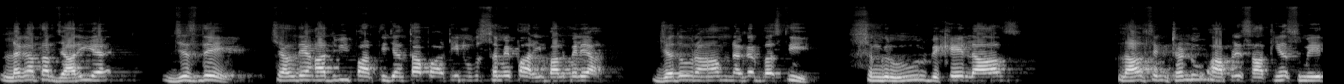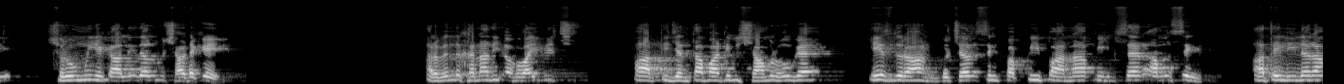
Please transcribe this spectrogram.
ਲਗਾਤਾਰ ਜਾਰੀ ਹੈ, ਜਿਸ ਦੇ ਚਲਦਿਆਂ ਅੱਜ ਵੀ ਭਾਰਤੀ ਜਨਤਾ ਪਾਰਟੀ ਨੂੰ ਉਸ ਸਮੇਂ ਭਾਰੀ ਬਲ ਮਿਲਿਆ, ਜਦੋਂ ਰਾਮਨਗਰ ਬਸਤੀ ਸੰਗਰੂਰ ਵਿਖੇ ਲਾਲ ਲਾਲ ਸਿੰਘ ਠੰਡੂ ਆਪਣੇ ਸਾਥੀਆਂ ਸਮੇਤ ਸ਼੍ਰੋਮਣੀ ਅਕਾਲੀ ਦਲ ਨੂੰ ਛੱਡ ਕੇ ਅਰਵਿੰਦ ਖੰਨਾ ਦੀ ਅਗਵਾਈ ਵਿੱਚ ਭਾਰਤੀ ਜਨਤਾ ਪਾਰਟੀ ਵਿੱਚ ਸ਼ਾਮਲ ਹੋ ਗਏ। ਇਸ ਦੌਰਾਨ ਗੁਰਚਰਨ ਸਿੰਘ ਪੱਪੀ, ਭਾਨਾ, ਭੀਮ ਅਮਨ ਸਿੰਘ ਅਤੇ ਲੀਲਾ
